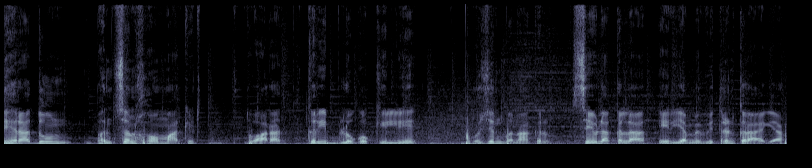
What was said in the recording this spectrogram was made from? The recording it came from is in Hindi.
देहरादून बंसल होम मार्केट द्वारा गरीब लोगों के लिए भोजन बनाकर सेवला कला एरिया में वितरण कराया गया।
